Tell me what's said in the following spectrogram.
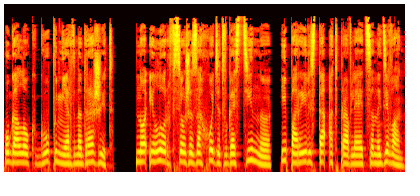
Уголок губ нервно дрожит. Но Илор все же заходит в гостиную и порывисто отправляется на диван.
